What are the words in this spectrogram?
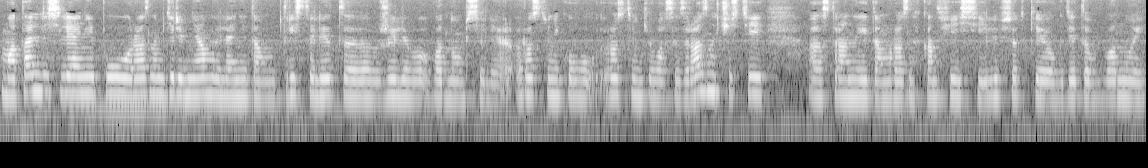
мотались ли они по разным деревням, или они там 300 лет э, жили в одном селе, родственников, родственники у вас из разных частей страны, там разных конфессий, или все-таки где-то в, одной,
